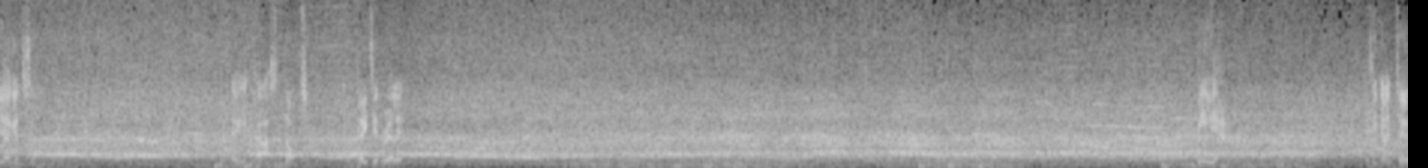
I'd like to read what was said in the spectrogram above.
Jurgensen. Not completed, really. Biglia. Is he going to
